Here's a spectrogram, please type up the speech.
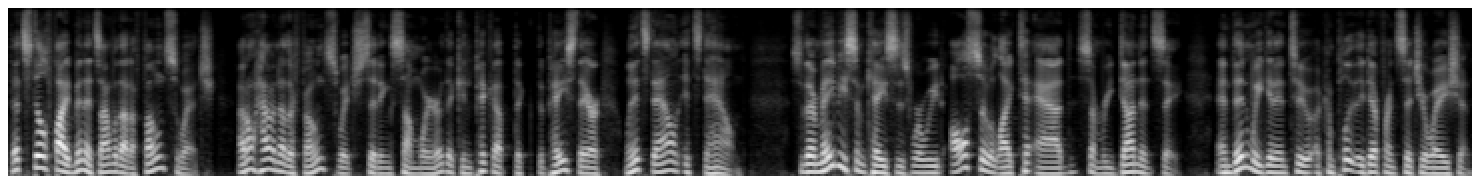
that's still five minutes. I'm without a phone switch. I don't have another phone switch sitting somewhere that can pick up the, the pace there. When it's down, it's down. So there may be some cases where we'd also like to add some redundancy. And then we get into a completely different situation.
